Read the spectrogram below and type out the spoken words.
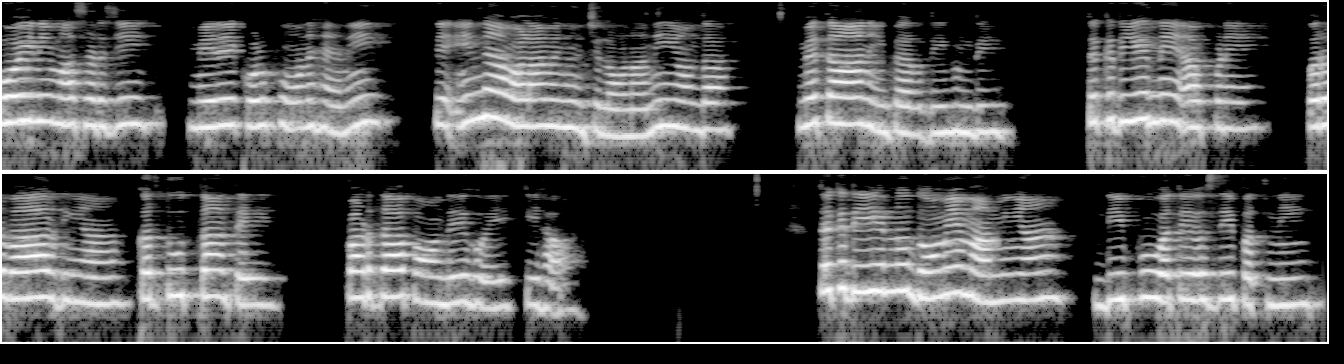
ਕੋਈ ਨਹੀਂ ਮਾਸੜ ਜੀ, ਮੇਰੇ ਕੋਲ ਫੋਨ ਹੈ ਨਹੀਂ। ਤੇ ਇਹਨਾਂ ਵਾਲਾ ਮੈਨੂੰ ਚਲਾਉਣਾ ਨਹੀਂ ਆਉਂਦਾ। ਮੈਂ ਤਾਂ ਨਹੀਂ ਕਰਦੀ ਹੁੰਦੀ। ਤਕਦੀਰ ਨੇ ਆਪਣੇ ਪਰਿਵਾਰ ਦੀਆਂ ਕਰਤੂਤਾਂ ਤੇ ਪਰਦਾ ਪਾਉਂਦੇ ਹੋਏ ਕਿਹਾ। ਤਕਦੀਰ ਨੂੰ ਦੋਵੇਂ ਮਾਮੀਆਂ, ਦੀਪੂ ਅਤੇ ਉਸ ਦੀ ਪਤਨੀ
